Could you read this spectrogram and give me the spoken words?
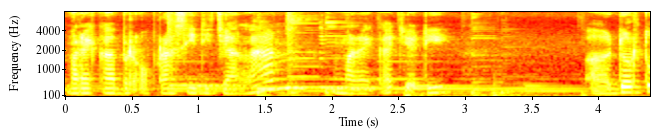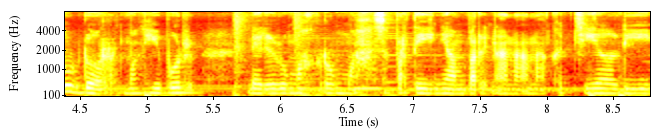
mereka beroperasi di jalan mereka jadi uh, door to door menghibur dari rumah ke rumah. Seperti nyamperin anak-anak kecil di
